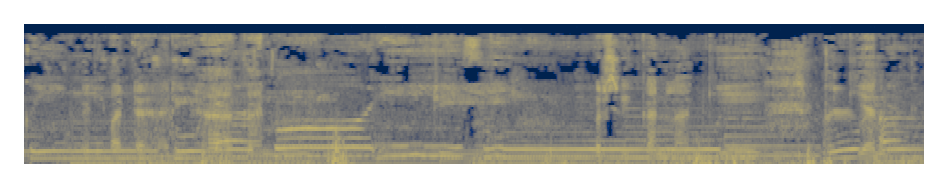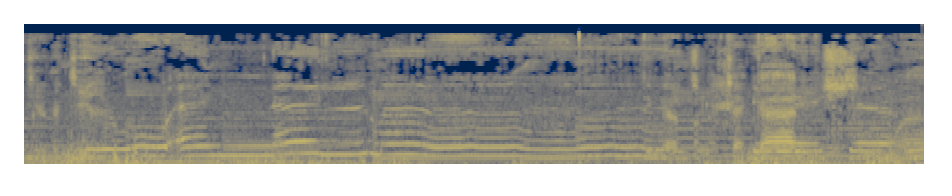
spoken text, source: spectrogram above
Mungkin pada hari H akan dibersihkan lagi. Sebagian yang kecil-kecil. Tinggal pengecekan semua.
